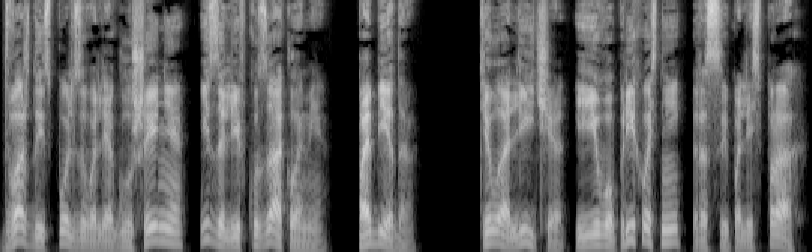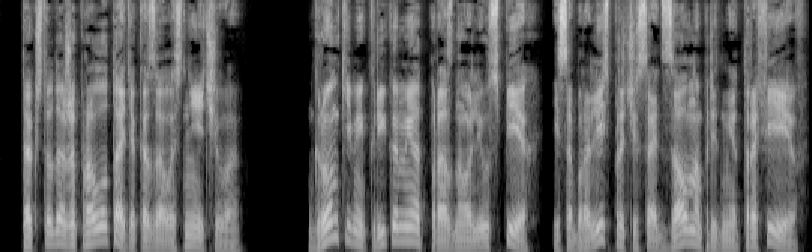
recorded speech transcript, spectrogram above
Дважды использовали оглушение и заливку заклами. Победа! Тела Лича и его прихвостней рассыпались в прах, так что даже пролутать оказалось нечего. Громкими криками отпраздновали успех и собрались прочесать зал на предмет трофеев.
